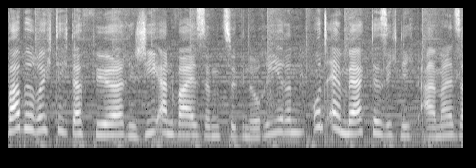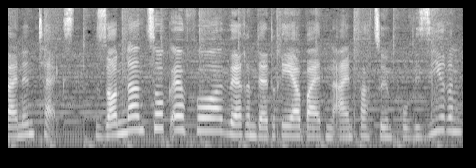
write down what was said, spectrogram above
war berüchtigt dafür, Regieanweisungen zu ignorieren und er merkte sich nicht einmal seinen Text, sondern zog er vor, während der Dreharbeiten einfach zu improvisieren,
